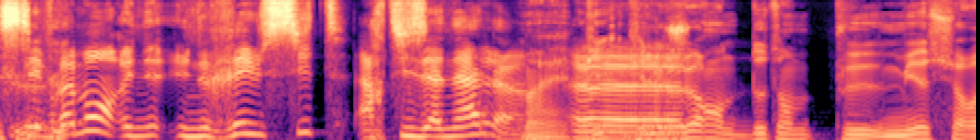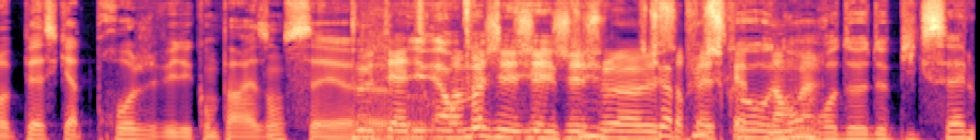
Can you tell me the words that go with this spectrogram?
c'est Le- vraiment une, une réussite artisanale. Ouais. Puis, Euh, puis le jeu rend d'autant plus mieux sur PS4 Pro. J'ai vu des comparaisons. C'est euh, Peut-être. En fait, j'ai- plus- plus PS4 qu'au nombre de, de pixels,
